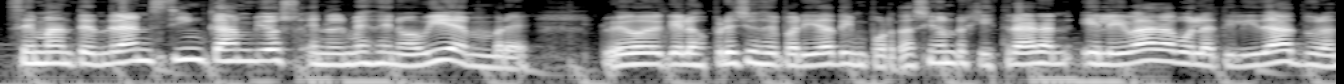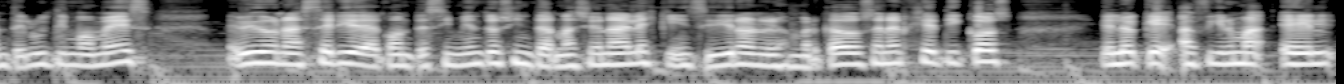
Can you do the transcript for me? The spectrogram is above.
se mantendrán sin cambios en el mes de noviembre, luego de que los precios de paridad de importación registraran elevada volatilidad durante el último mes debido a una serie de acontecimientos internacionales que incidieron en los mercados energéticos, es lo que afirma el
